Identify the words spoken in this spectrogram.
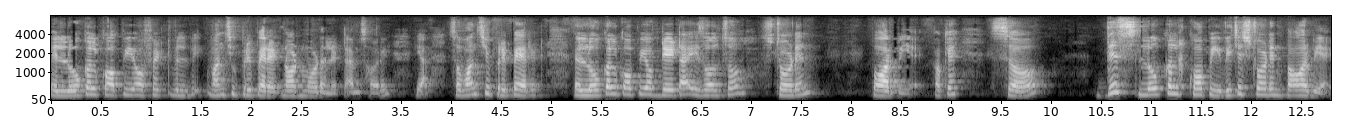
a local copy of it will be, once you prepare it, not model it, I'm sorry. Yeah, so once you prepare it, a local copy of data is also stored in Power BI, okay? So this local copy which is stored in Power BI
